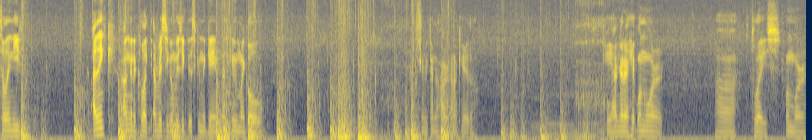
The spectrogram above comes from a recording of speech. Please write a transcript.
That's all I need. I think I'm gonna collect every single music disc in the game. That's gonna be my goal. It's gonna be kinda hard. I don't care though. Okay, I'm gonna hit one more uh, place, one more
